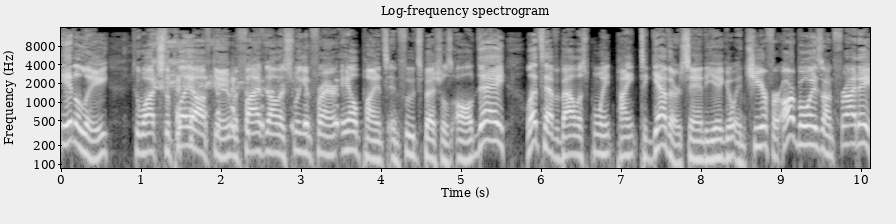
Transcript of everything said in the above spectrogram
Italy to watch the playoff game with $5 Swing and Friar ale pints and food specials all day. Let's have a Ballast Point pint together, San Diego, and cheer for our boys on Friday,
